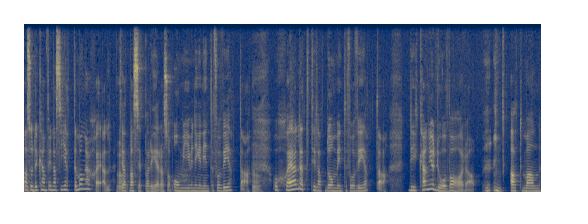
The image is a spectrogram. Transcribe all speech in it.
Alltså det kan finnas jättemånga skäl till att man separerar som omgivningen inte får veta. Och skälet till att de inte får veta, det kan ju då vara att man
